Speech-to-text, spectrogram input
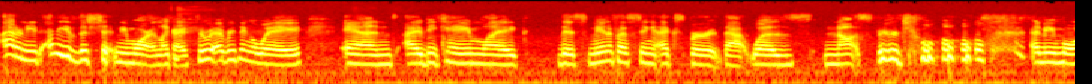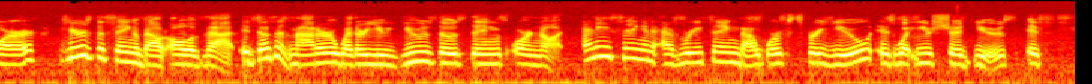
I don't need any of this shit anymore. And like I threw everything away and I became like this manifesting expert that was not spiritual anymore. Here's the thing about all of that it doesn't matter whether you use those things or not. Anything and everything that works for you is what you should use. If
